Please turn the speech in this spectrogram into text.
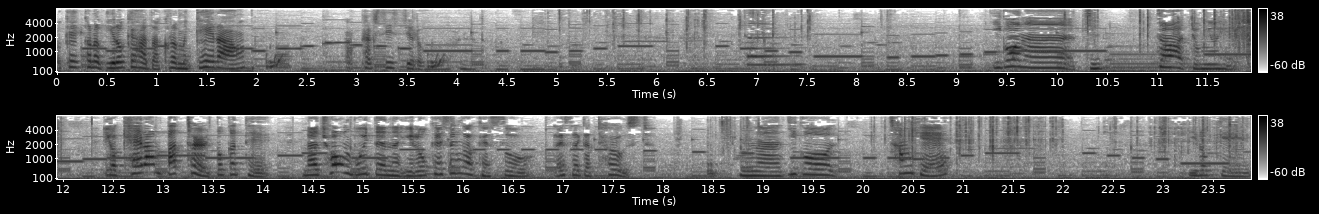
오케이, 그럼 이렇게 하자. 그러면 걔랑 아, 펩시 시럽 하나 이거는 진짜 중요해. 이거 계란 버터 똑같아. 나 처음 볼 때는 이렇게 생각했어. It's like a toast. 난 이거 참깨 이렇게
